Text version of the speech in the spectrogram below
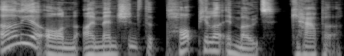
Earlier on, I mentioned the popular emote Kappa.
